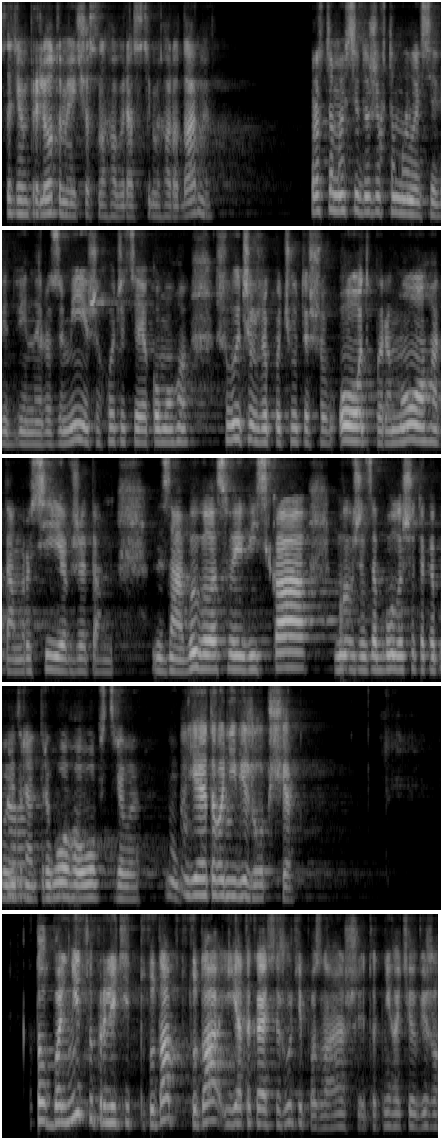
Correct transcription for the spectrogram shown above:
С этими прилетами, честно говоря, с этими городами. Просто ми всі дуже втомилися від війни, розумієш? І хочеться якомога швидше вже почути, що от перемога, там Росія вже там не знаю, вивела свої війська. Ми вже забули, що таке повітряна тривога, обстріли. Ну Я этого не вижу вообще. То в больницу прилетит, то туда, то туда, и я такая сижу, типа, знаешь, этот негатив вижу.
